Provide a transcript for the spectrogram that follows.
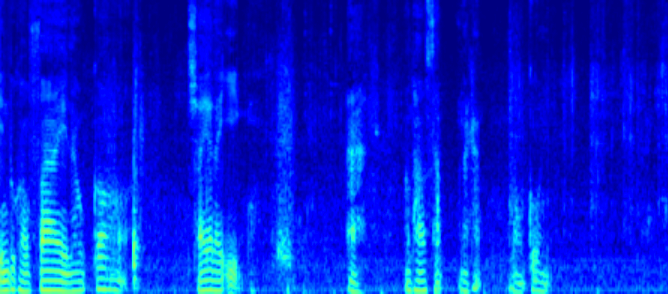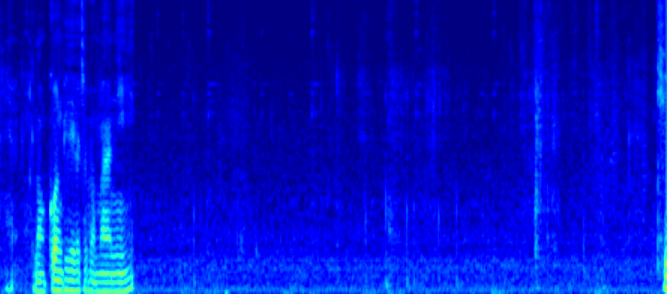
หินภูเขาไฟแล้วก็ใช้อะไรอีก อะมะพร้าวสับนะครับ ลองก้น ลองก้นพี่เล็กก็จะประมาณนี้ ที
